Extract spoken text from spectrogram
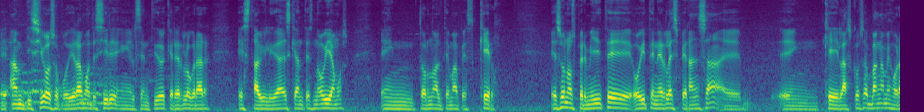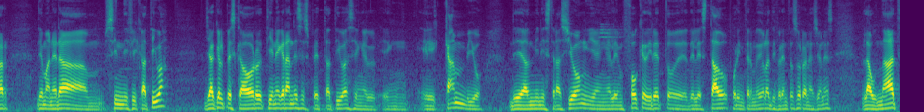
eh, ambicioso, pudiéramos decir, en el sentido de querer lograr estabilidades que antes no víamos en torno al tema pesquero. Eso nos permite hoy tener la esperanza eh, en que las cosas van a mejorar de manera mm, significativa, ya que el pescador tiene grandes expectativas en el, en el cambio de administración y en el enfoque directo del Estado por intermedio de las diferentes organizaciones, la UNAT,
